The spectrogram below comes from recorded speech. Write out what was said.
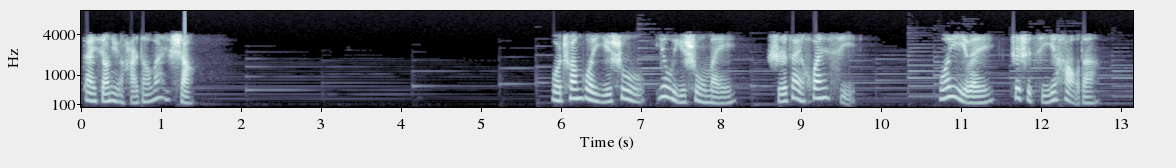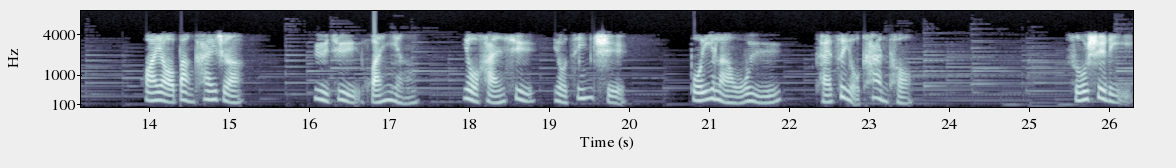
戴小女孩的腕上。我穿过一束又一束梅，实在欢喜。我以为这是极好的，花要半开着，欲拒还迎，又含蓄又矜持，不一览无余，才最有看头。俗世里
